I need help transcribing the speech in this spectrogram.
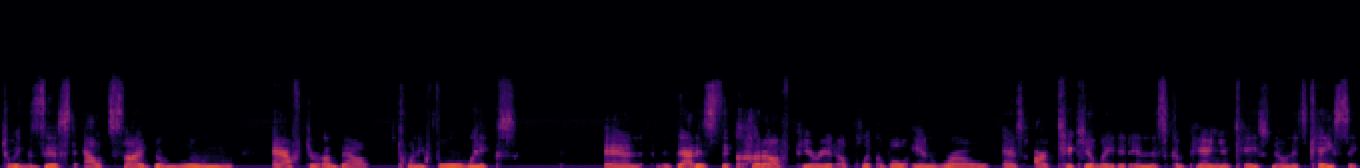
to exist outside the womb after about 24 weeks. And that is the cutoff period applicable in Roe as articulated in this companion case known as Casey.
